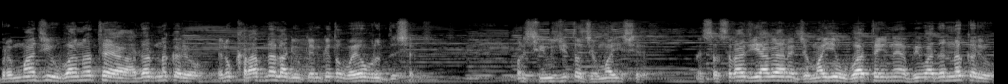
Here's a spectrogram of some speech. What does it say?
બ્રહ્માજી ઊભા ન થયા, આદર ન કર્યો, એનું ખરાબ ન લાગ્યું, કેમ કે તો વયોવૃદ્ધ છે. પણ શિવજી તો જમાઈ છે. અને સસરાજી આવ્યા અને જમાઈએ ઊભા થઈને અભિવાદન ન કર્યું.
